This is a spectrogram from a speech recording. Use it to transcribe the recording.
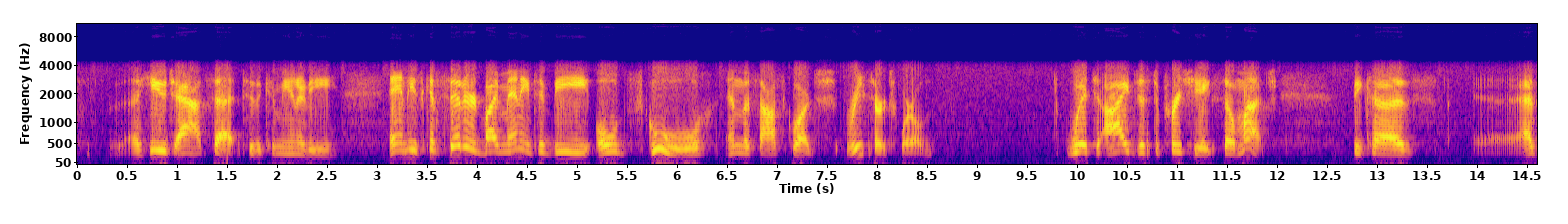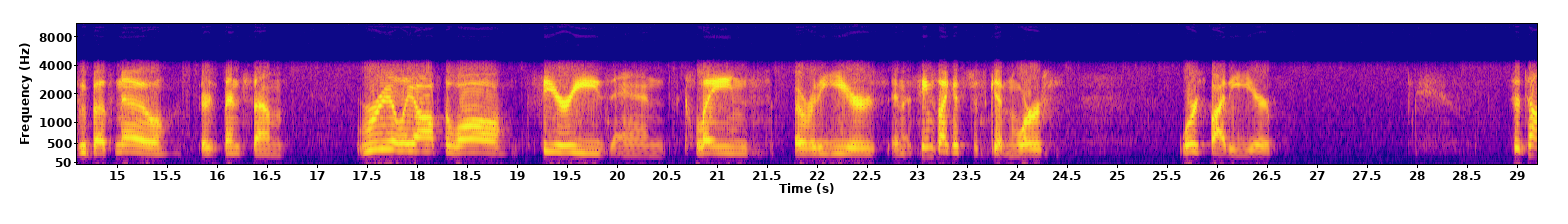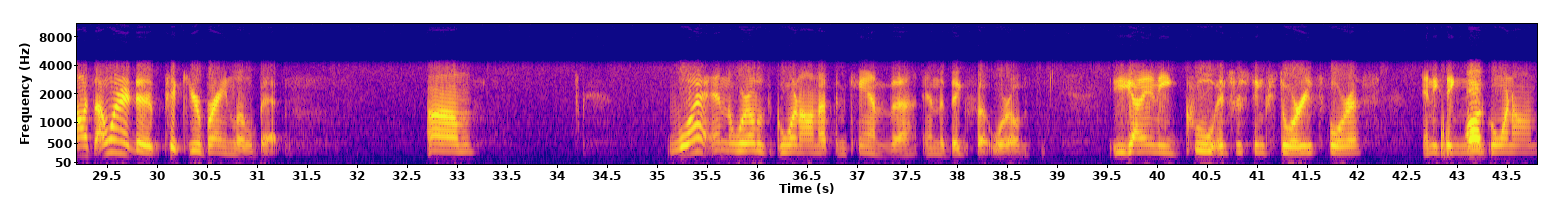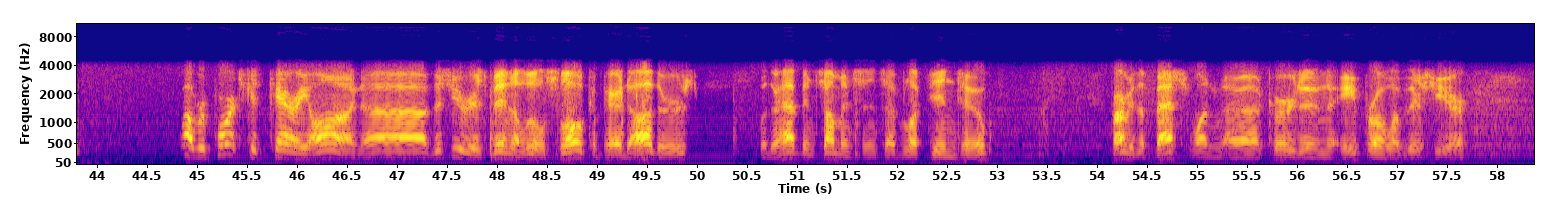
a huge asset to the community. And he's considered by many to be old school in the Sasquatch research world, which I just appreciate so much because, as we both know, there's been some really off the wall theories and claims over the years, and it seems like it's just getting worse, worse by the year. So, Thomas, I wanted to pick your brain a little bit um, what in the world is going on up in Canada in the Bigfoot world? You got any cool, interesting stories for us? Anything new well, going on? Well, reports could carry on. Uh, this year has been a little slow compared to others, but there have been some incidents I've looked into. Probably the best one uh, occurred in April of this year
